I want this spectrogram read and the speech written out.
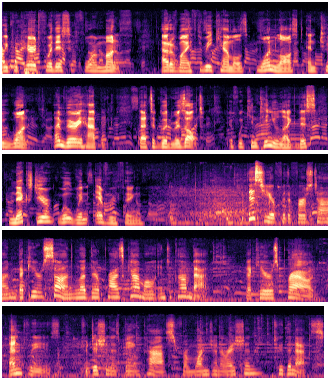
We prepared for this for a month. Out of my three camels, one lost and two won. I'm very happy. That's a good result. If we continue like this, next year we'll win everything. This year, for the first time, Bekir's son led their prize camel into combat. Bekir is proud and pleased. Tradition is being passed from one generation to the next.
